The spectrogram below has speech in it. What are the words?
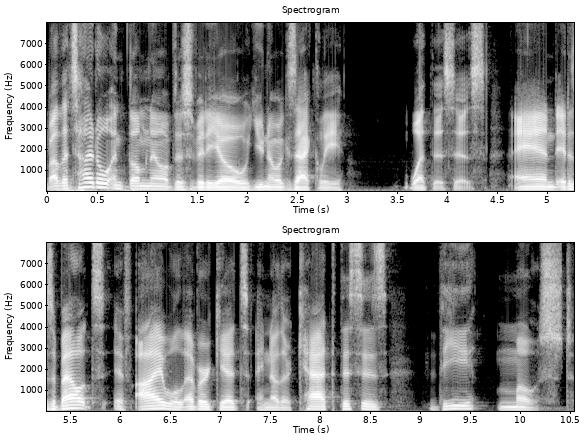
By the title and thumbnail of this video, you know exactly what this is. And it is about if I will ever get another cat. This is the most,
